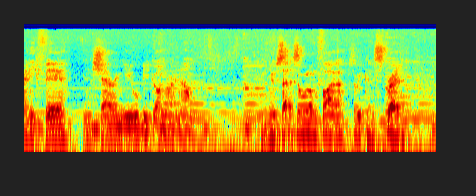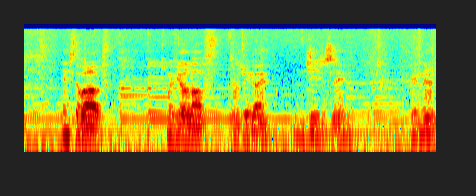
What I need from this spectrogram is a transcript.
any fear in sharing you will be gone right now. And you'll set us all on fire so we can spread into the world with your love as we go. In Jesus' name, amen.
